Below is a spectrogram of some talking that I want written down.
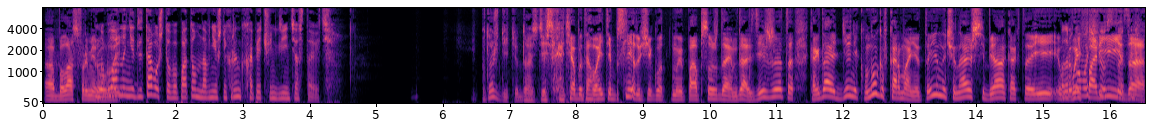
а, была сформирована. Но главное не для того, чтобы потом на внешних рынках опять что-нибудь где-нибудь оставить. Подождите, да, здесь хотя бы давайте следующий год мы пообсуждаем. Да, здесь же это, когда денег много в кармане, ты начинаешь себя как-то и в эйфории, да,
